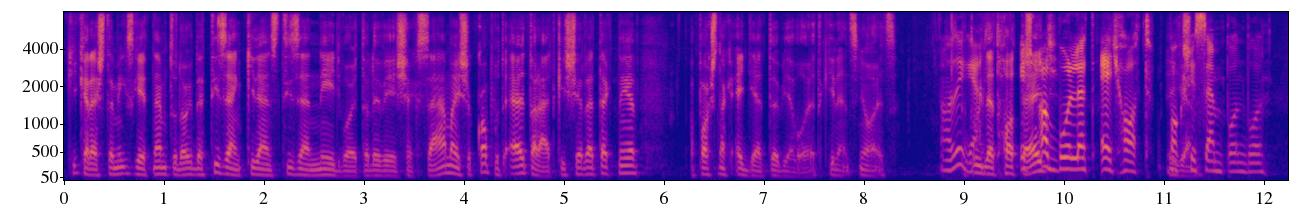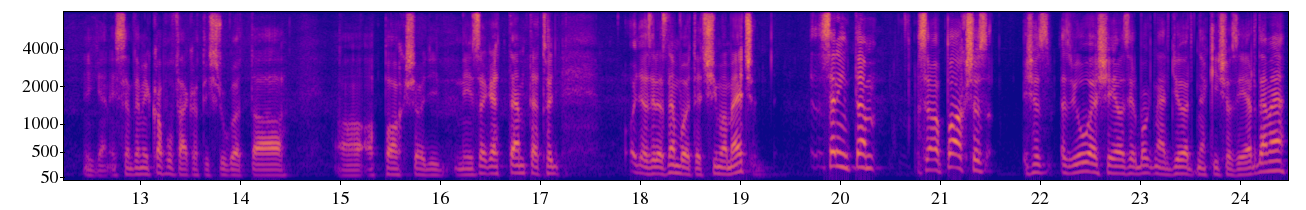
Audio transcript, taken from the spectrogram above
Kikerestem XG-t, nem tudok, de 19-14 volt a lövések száma, és a kaput eltalált kísérleteknél a Paksnak egyel többje volt, 9-8. Az igen. Úgy lett 6 És abból lett 1-6 paksi igen. szempontból. Igen, és szerintem még kapufákat is rugott a, a, a Paks, hogy így nézegettem, tehát hogy, hogy azért ez nem volt egy sima meccs. Szerintem szóval a Paks az, és ez, ez jó esély azért Bognár Györgynek is az érdeme,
